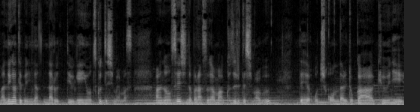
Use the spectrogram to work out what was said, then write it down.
まあ、ネガティブになるっていう原因を作ってしまいます。あの精神のバランスがまあ崩れてしまう。で落ち込んだりとか急に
